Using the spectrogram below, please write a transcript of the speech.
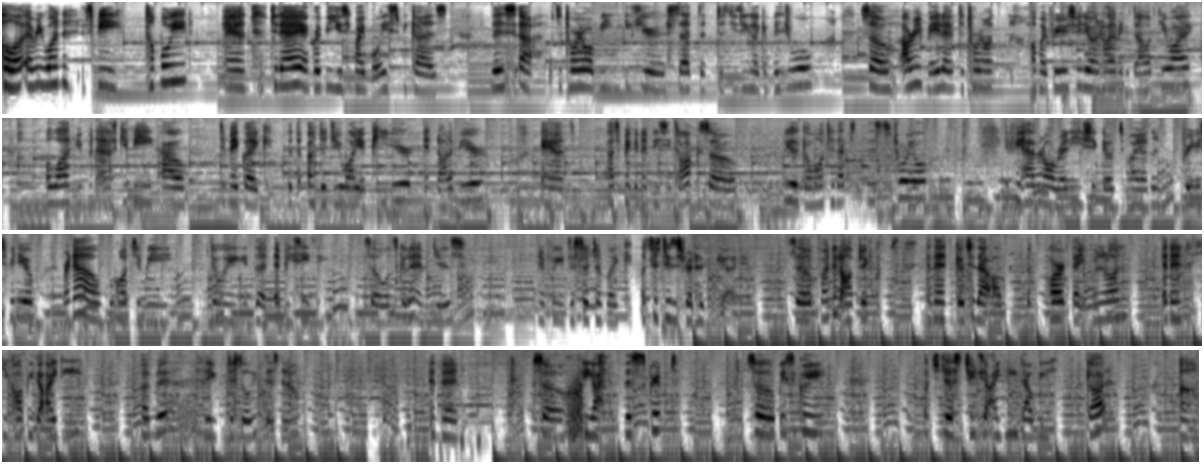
Hello everyone, it's me, TumbleWede, and today I'm going to be using my voice because this uh, tutorial will be easier said than just using like a visual. So I already made a tutorial on, on my previous video on how to make a dialog GUI. A lot of you have been asking me how to make like the, the GUI appear and not appear, and how to make an NPC talk, so we'll go on to that this tutorial. If you haven't already, you should go to my other previous video. Right now, we're going to be doing the NPC thing. So let's go to images. And if we just search up like, let's just do this red hook guy. So find an object and then go to that the part that you put it on and then you copy the ID of it. So you just delete this now and then so he got this script. So basically let's just change the ID that we got. Um,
